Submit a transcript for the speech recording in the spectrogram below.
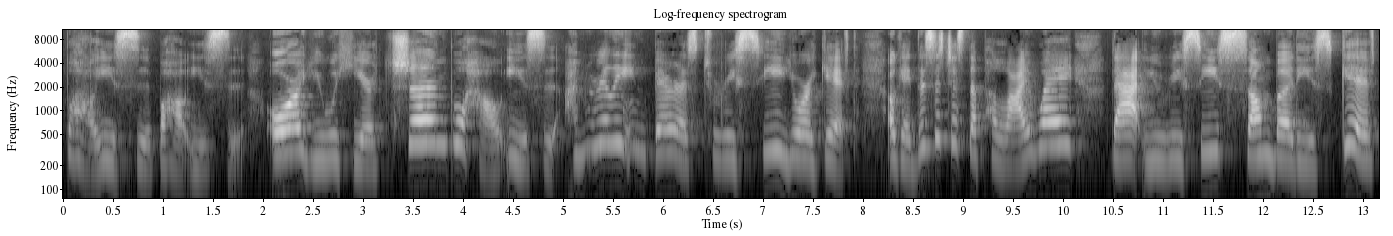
不好意思，不好意思。Or you will hear 真不好意思，I'm really embarrassed to receive your gift. Okay, this is just the polite way that you receive somebody's gift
